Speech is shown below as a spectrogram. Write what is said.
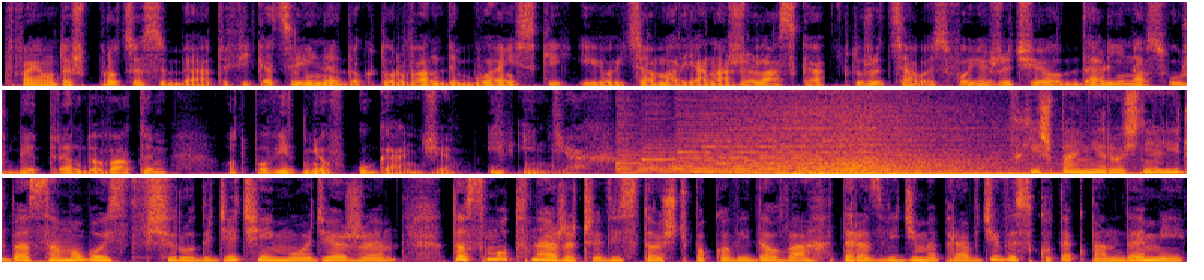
Trwają też procesy beatyfikacyjne dr Wandy Błeńskiej i ojca Mariana Żelazka, którzy całe swoje życie oddali na służbie trędowatym, odpowiednio w Ugandzie i w Indiach. Hiszpanii rośnie liczba samobójstw wśród dzieci i młodzieży. To smutna rzeczywistość pokowidowa. Teraz widzimy prawdziwy skutek pandemii,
